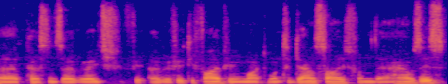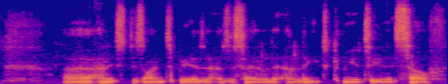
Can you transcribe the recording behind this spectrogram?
uh, persons over age over 55 who might want to downsize from their houses. Uh, and it's designed to be, as, as I say, a, a, linked community in itself.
